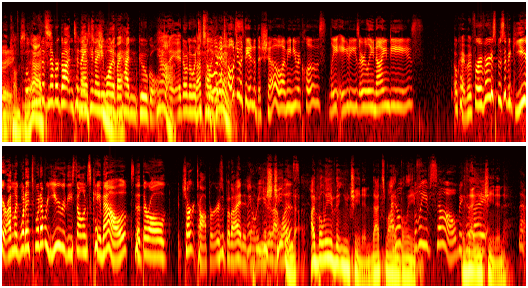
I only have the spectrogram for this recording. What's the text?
it comes well, to we would have never gotten to 1991 if I hadn't Googled. Yeah, I, I don't know what that's to tell you. I would have told you at the end of the show. I mean, you were close. Late 80s, early 90s. Okay, but for a very specific year, I'm like, what? It's whatever year these songs came out that they're all chart toppers, but I didn't know what year that cheated. was. I believe that you cheated. That's my I don't belief. believe so because that I you cheated. All right,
